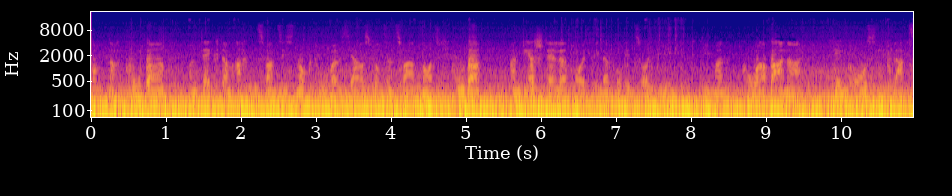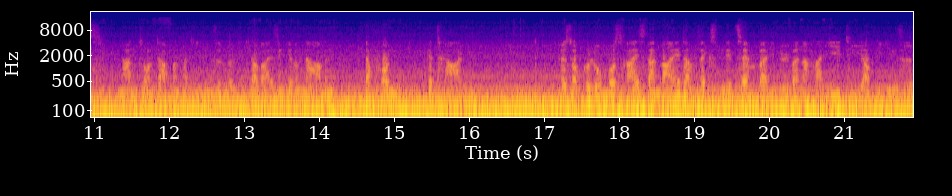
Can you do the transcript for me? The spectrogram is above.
kommt nach Kuba und deckt am 28. Oktober des Jahres 1492 Kuba an der Stelle, heute in der Provinz Holguin, die man Coabana, den großen Platz, nannte und davon hat die Insel möglicherweise ihren Namen davon getragen. Christoph Kolumbus reist dann weiter am 6. Dezember hinüber nach Haiti auf die Insel,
